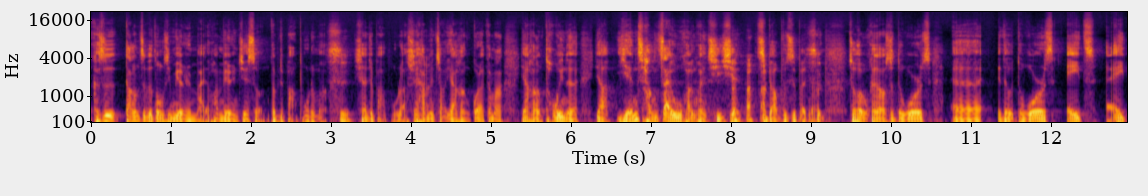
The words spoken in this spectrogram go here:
可是当这个东西没有人买的话，没有人接手，那不就把不了吗？是，现在就把不了。所以他们找央行过来干嘛？央行同意呢，要延长债务还款期限，治标不治本啊。最后我们看到是 the world's 呃 the the world's eight eight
